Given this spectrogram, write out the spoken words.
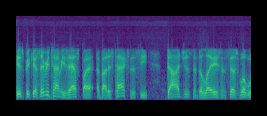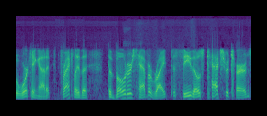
is because every time he's asked by about his taxes, he dodges and delays and says, "Well, we're working on it." Frankly, the the voters have a right to see those tax returns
